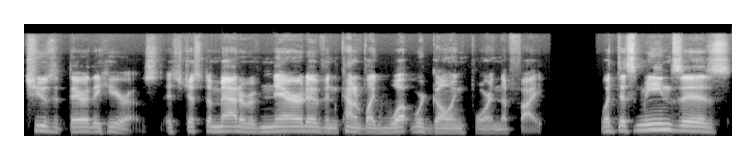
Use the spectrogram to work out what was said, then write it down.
choose that they're the heroes. It's just a matter of narrative and kind of like what we're going for in the fight. What this means is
